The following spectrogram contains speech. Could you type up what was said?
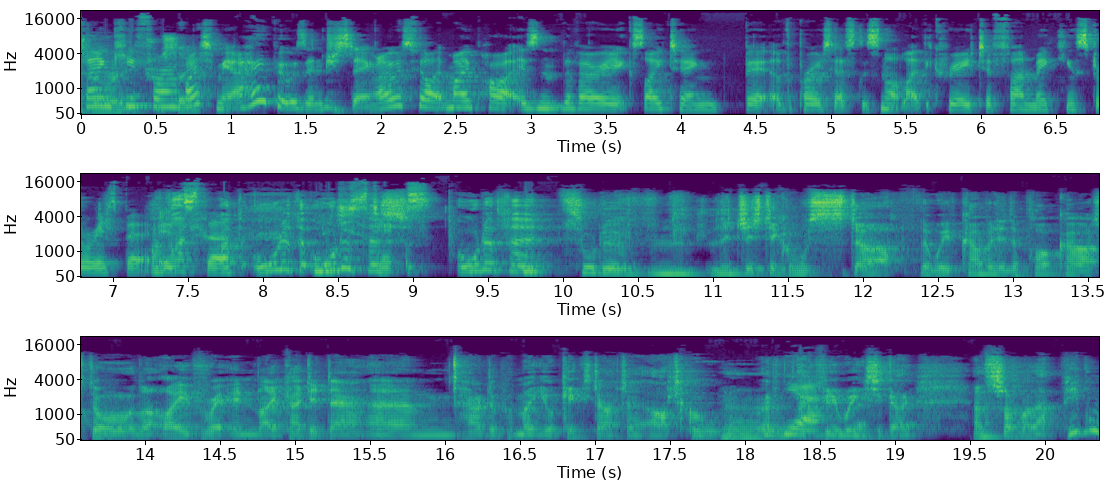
Thank you for inviting me. I hope it was interesting. I always feel like my part isn't the very exciting bit of the process. Cause it's not like the creative, fun making stories, but well, it's like, the all of the all of the all of the sort of logistical stuff that we've covered in the podcast, or that I've written. Like I did that um, how to promote your Kickstarter article mm. a, yeah. a, few weeks ago, and stuff like that. People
